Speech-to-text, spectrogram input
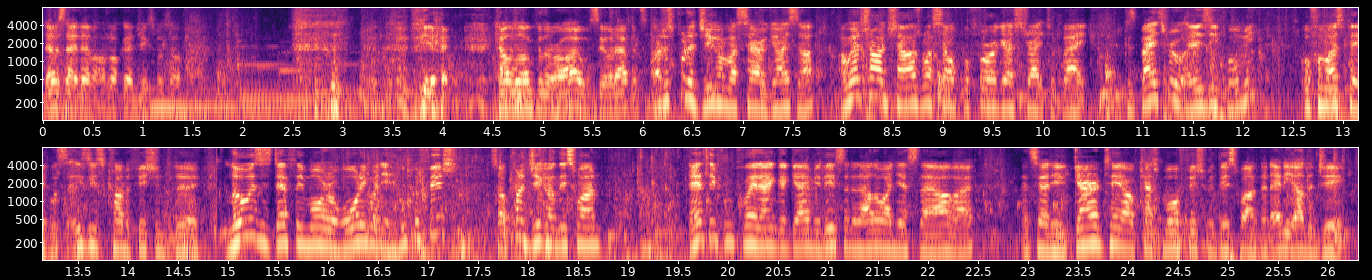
never say never, I'm not going to jinx myself. yeah, come along for the ride, we'll see what happens. I just put a jig on my Saragosa. I'm going to try and challenge myself before I go straight to bait, because bait's real easy for me. Well, for most people, it's the easiest kind of fishing to do. Lures is definitely more rewarding when you hook a fish, so I put a jig on this one. Anthony from Clean Anger gave me this and another one yesterday, Arvo and said he'd guarantee I'll catch more fish with this one than any other jig.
